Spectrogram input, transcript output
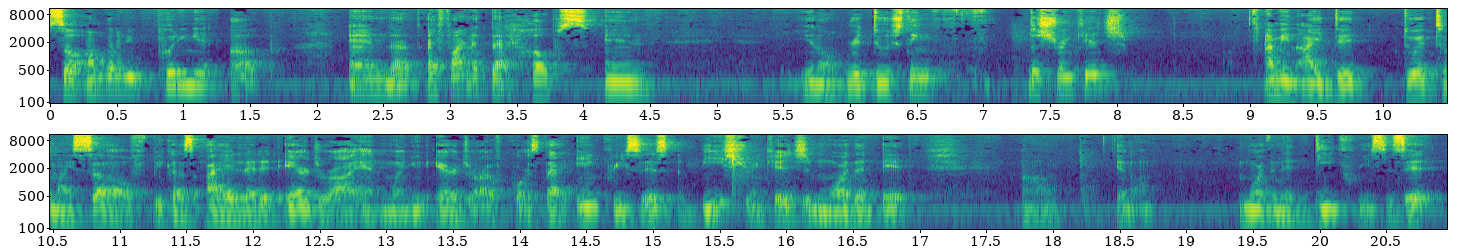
So I'm gonna be putting it up and that I find that that helps in, you know, reducing the shrinkage. I mean, I did do it to myself because I let it air dry and when you air dry, of course, that increases the shrinkage more than it, um, you know, more than it decreases it.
